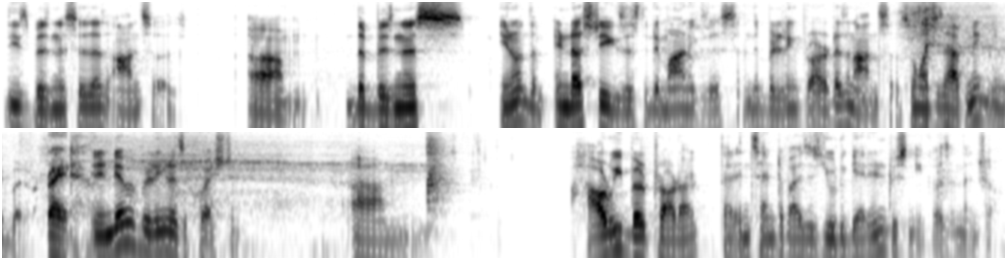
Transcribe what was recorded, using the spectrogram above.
these businesses as answers. Um, the business, you know, the industry exists, the demand exists, and they're building product as an answer. So much is happening, let me build. Right. In India, we're building it as a question. Um, how do we build product that incentivizes you to get into sneakers and then shop?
